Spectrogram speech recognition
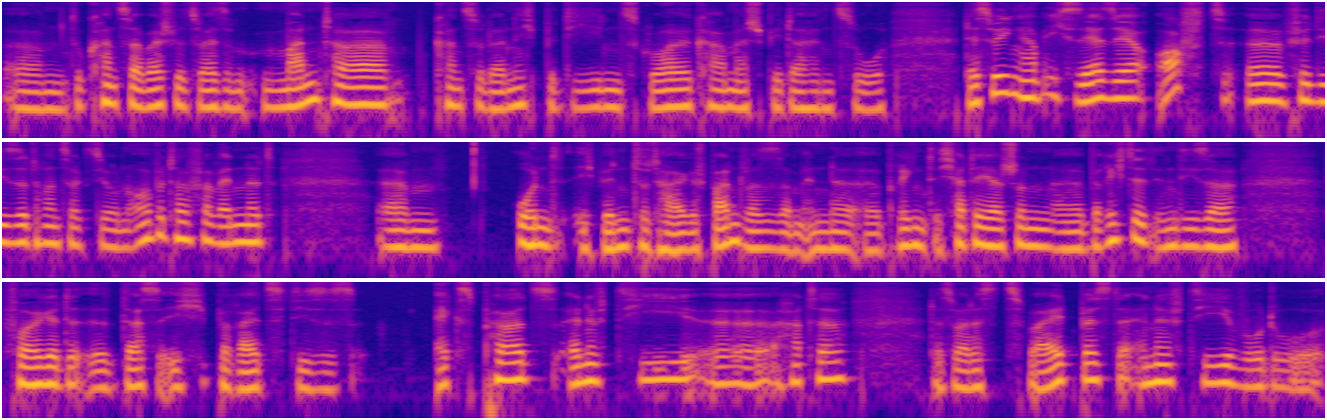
Ähm, du kannst da beispielsweise Manta kannst du da nicht bedienen. Scroll kam erst später hinzu. Deswegen habe ich sehr, sehr oft äh, für diese Transaktion Orbiter verwendet. Ähm, und ich bin total gespannt, was es am Ende äh, bringt. Ich hatte ja schon äh, berichtet in dieser Folge, äh, dass ich bereits dieses Experts NFT äh, hatte. Das war das zweitbeste NFT, wo du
